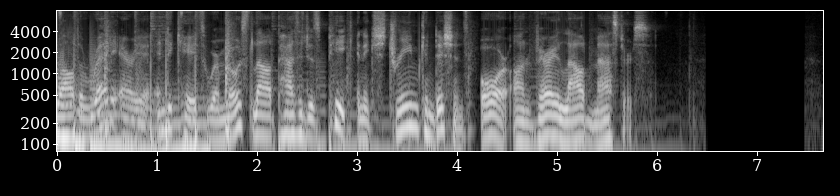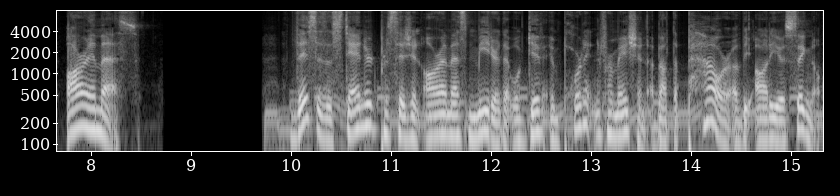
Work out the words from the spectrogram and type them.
while the red area indicates where most loud passages peak in extreme conditions or on very loud masters. RMS this is a standard precision RMS meter that will give important information about the power of the audio signal.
